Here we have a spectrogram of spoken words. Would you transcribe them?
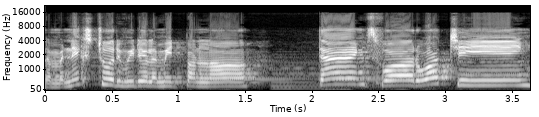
நம்ம நெக்ஸ்ட் ஒரு வீடியோவில் மீட் பண்ணலாம். தேங்க்ஸ் ஃபார் வாட்சிங்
